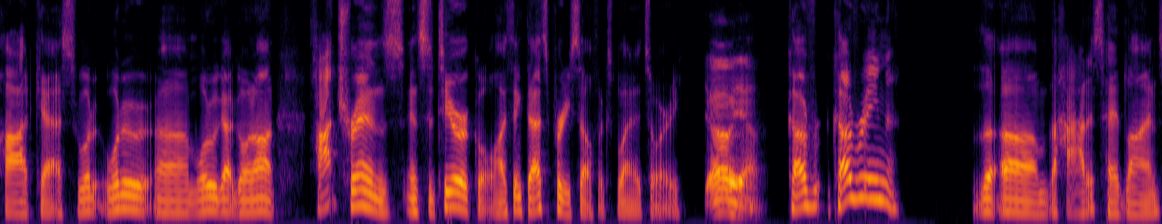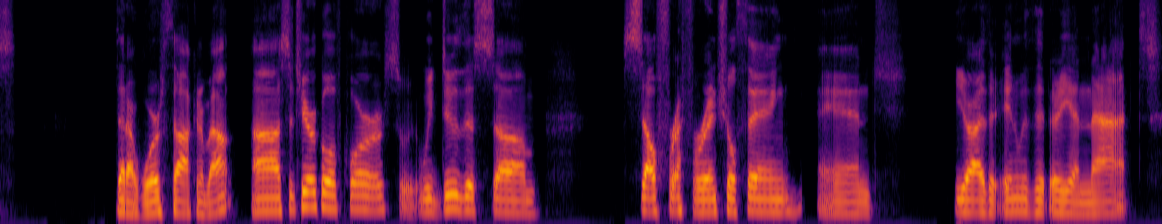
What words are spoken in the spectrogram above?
podcast? What what are um, what do we got going on? Hot trends and satirical. I think that's pretty self explanatory. Oh yeah. Cover covering the um the hottest headlines that are worth talking about. Uh, satirical, of course. We do this um self-referential thing, and you're either in with it or you're not.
